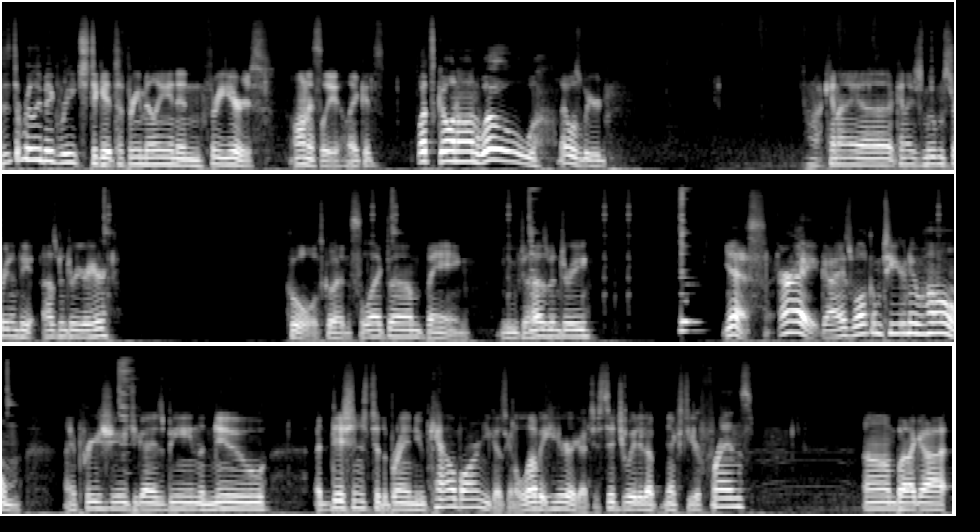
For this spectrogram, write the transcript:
Because it's a really big reach to get to 3 million in three years. Honestly, like, it's... What's going on? Whoa! That was weird. Uh, can I, uh, can I just move them straight into husbandry right here? Cool, let's go ahead and select them. Bang. Move to husbandry. Yes. Alright, guys, welcome to your new home. I appreciate you guys being the new additions to the brand new cow barn. You guys are going to love it here. I got you situated up next to your friends. Um, but I got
